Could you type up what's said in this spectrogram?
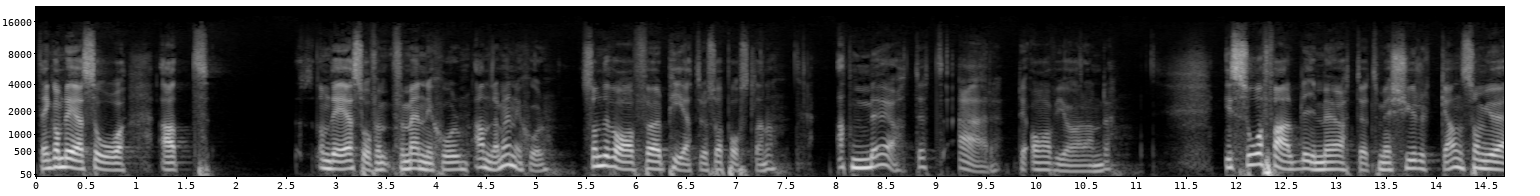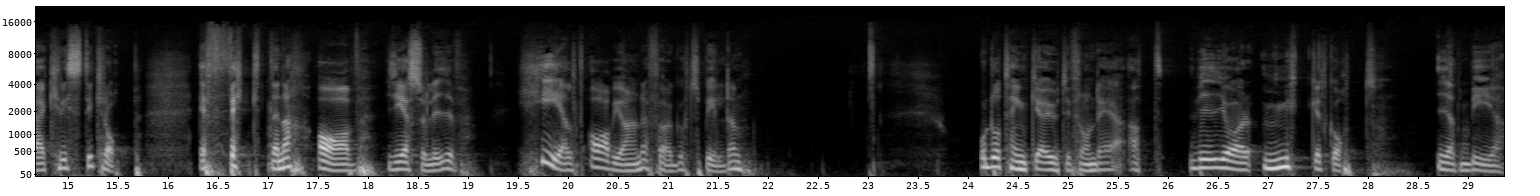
Tänk om det är så att om det är så för, för människor, andra människor, som det var för Petrus och apostlarna, att mötet är det avgörande. I så fall blir mötet med kyrkan, som ju är Kristi kropp, effekterna av Jesu liv helt avgörande för gudsbilden. Och då tänker jag utifrån det att vi gör mycket gott i att be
